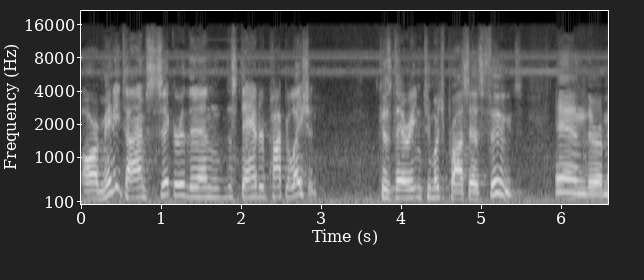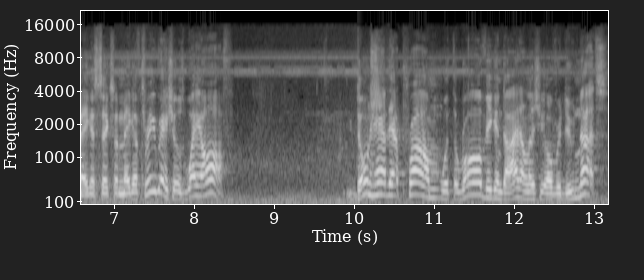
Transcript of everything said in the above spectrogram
are many times sicker than the standard population because they're eating too much processed foods. And their omega-6, omega-3 ratio is way off. You don't have that problem with the raw vegan diet unless you overdo nuts.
